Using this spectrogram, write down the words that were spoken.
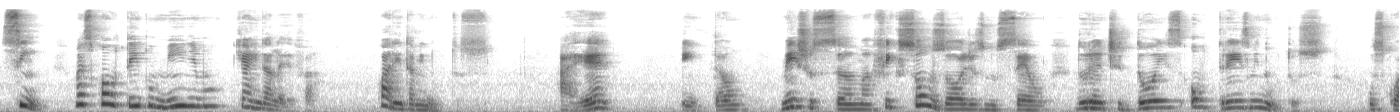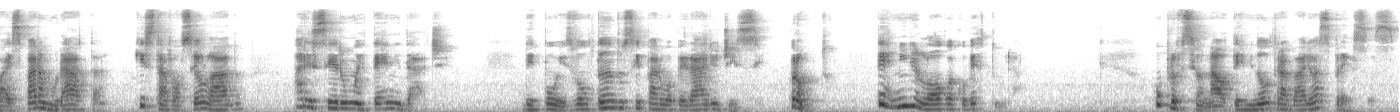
Sim, mas qual o tempo mínimo que ainda leva? 40 minutos. Ah, é? Então, Meixo Sama fixou os olhos no céu durante dois ou três minutos, os quais, para Murata, que estava ao seu lado, pareceram uma eternidade. Depois, voltando-se para o operário, disse: Pronto, termine logo a cobertura. O profissional terminou o trabalho às pressas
